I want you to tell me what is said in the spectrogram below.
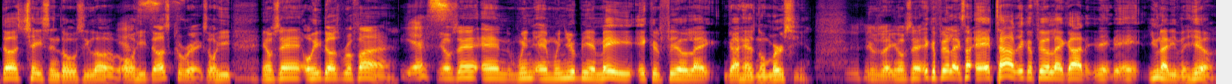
does chasten those He loves, or He does correct, or He, know what I'm saying, or He does refine. Yes. You know what I'm saying? And when and when you're being made, it could feel like God has no mercy. Mm-hmm. It was like, you know what I'm saying? It could feel like some, at times it could feel like God, it ain't, it ain't, you not even here.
